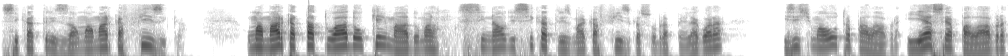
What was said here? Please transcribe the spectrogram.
cicatrizar, uma marca física. Uma marca tatuada ou queimada, um sinal de cicatriz, marca física sobre a pele. Agora, existe uma outra palavra, e essa é a palavra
